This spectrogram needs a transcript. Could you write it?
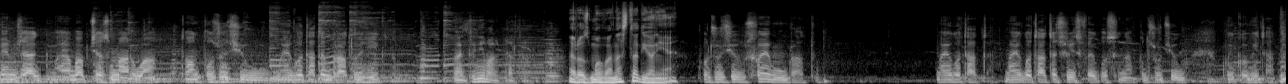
Wiem, że jak moja babcia zmarła, to on porzucił mojego tatę bratu i zniknął. Ale ty nie masz brata. Rozmowa na stadionie. Podrzucił swojemu bratu. Mojego tatę. Mojego tatę, czyli swojego syna. Podrzucił wujkowi tatę.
